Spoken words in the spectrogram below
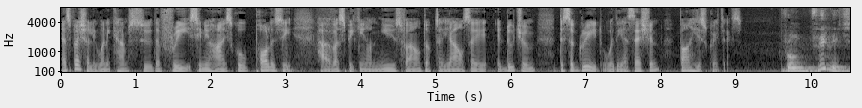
especially when it comes to the free senior high school policy. However, speaking on Newsfile, Dr. Yaw Adutwum disagreed with the assertion by his critics. From village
